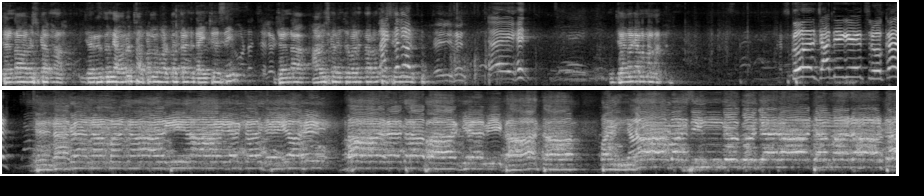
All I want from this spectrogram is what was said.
జెండా ఆవిష్కరణ జరుగుతుంది. ఎవరు చప్పట్లు కొట్టొద్దండి దయచేసి. జెండా ఆవిష్కరించబడిన తర్వాత జనగణమన. School జాతీయ గీత్ शुरू जनगण मन अधिनायक जय हे। विघाता पंजाब सिंधु गुजरात मराठा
